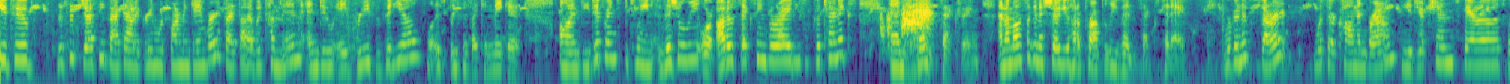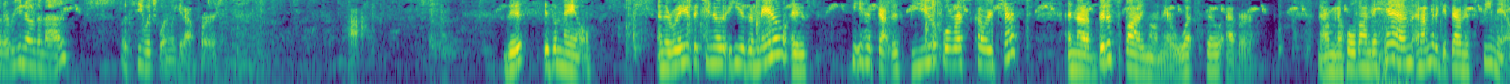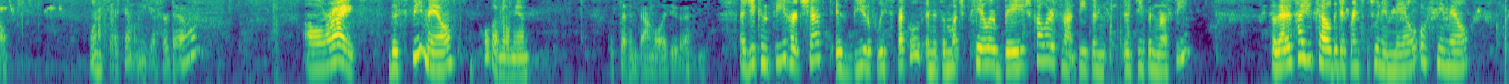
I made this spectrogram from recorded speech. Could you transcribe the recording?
YouTube, this is Jessie back out at Greenwood Farm and Game Birds. I thought I would come in and do a brief video, well as brief as I can make it, on the difference between visually or auto-sexing varieties of Coturnix and vent sexing. And I'm also going to show you how to properly vent sex today. We're going to start with their common browns, the Egyptians, Pharaohs, whatever you know them as. Let's see which one we get out first. Ah. This is a male. And the way that you know that he is a male is he has got this beautiful rust-colored chest and not a bit of spotting on there whatsoever. Now I'm going to hold on to him, and I'm going to get down his female. One second, let me get her down. All right, this female, hold on, little man. Let's set him down while I do this. As you can see, her chest is beautifully speckled, and it's a much paler beige color. It's not deep and as deep and rusty. So that is how you tell the difference between a male or female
